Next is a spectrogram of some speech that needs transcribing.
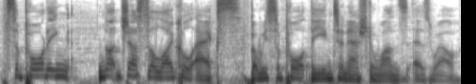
supporting not just the local acts, but we support the international ones as well.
